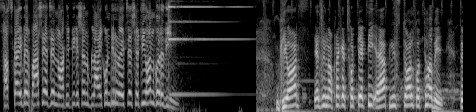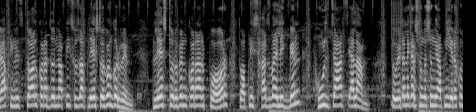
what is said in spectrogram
সাবস্ক্রাইবের পাশে যে নোটিফিকেশন বেল আইকনটি রয়েছে, সেটি অন করে দিন। ভিওয়ার্স এর জন্য আপনাকে ছোট্ট একটি অ্যাপ ইনস্টল করতে হবে। তো অ্যাপটি ইনস্টল করার জন্য আপনি সোজা প্লে স্টোর ওপেন করবেন। প্লে স্টোর ওপেন করার পর তো আপনি সার্চ বারে লিখবেন ফুল চার্জ অ্যালার্ম তো এটা লেখার সঙ্গে সঙ্গে আপনি এরকম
